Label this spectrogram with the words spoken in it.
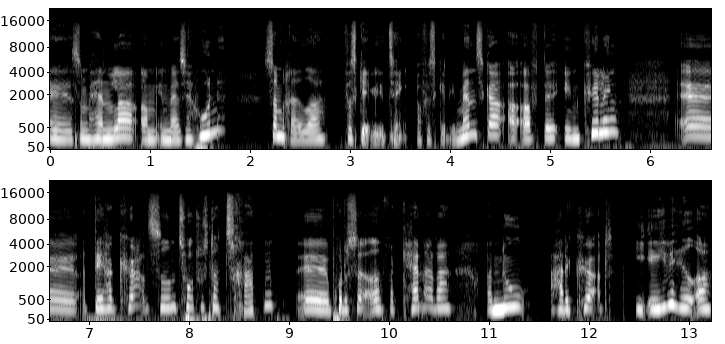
øh, som handler om en masse hunde, som redder forskellige ting og forskellige mennesker, og ofte en kylling. Øh, det har kørt siden 2013, øh, produceret fra Canada, og nu har det kørt i evigheder,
